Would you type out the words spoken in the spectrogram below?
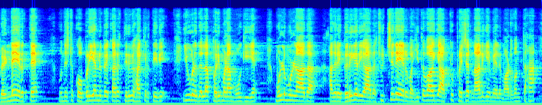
ಬೆಣ್ಣೆ ಇರುತ್ತೆ. ಒಂದಿಷ್ಟು ಕೊಬ್ಬರಿಯನ್ನು ಬೇಕಾದ್ರೆ ತಿರುವಿ ಹಾಕಿರ್ತೀವಿ. ಇವುಗಳದೆಲ್ಲ ಪರಿಮಳ ಮೂಗಿಗೆ. ಮುಳ್ಳು ಮುಳ್ಳಾದ, ಆದರೆ ಗರಿಗರಿಯಾದ, ಚುಚ್ಚದೇ ಇರುವ, ಹಿತವಾಗಿ ಆಕ್ಯುಪ್ರೆಷರ್ ನಾಲಿಗೆ ಮೇಲೆ ಮಾಡುವಂತಹ,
